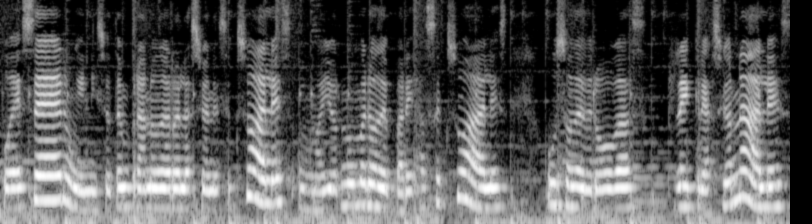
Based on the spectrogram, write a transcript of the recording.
Puede ser un inicio temprano de relaciones sexuales, un mayor número de parejas sexuales, uso de drogas recreacionales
